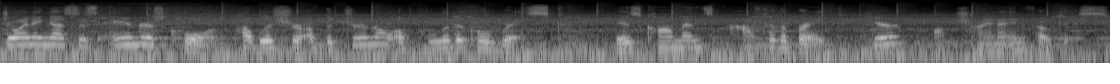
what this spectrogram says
Joining us is Anders Corr, publisher of the Journal of Political Risk. His comments after the break here on China in Focus.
